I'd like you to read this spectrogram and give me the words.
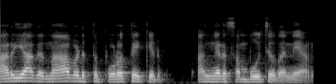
അറിയാതെ നാവെടുത്ത് പുറത്തേക്കിടും. അങ്ങനെ സംഭവിച്ചത് തന്നെയാണ്.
